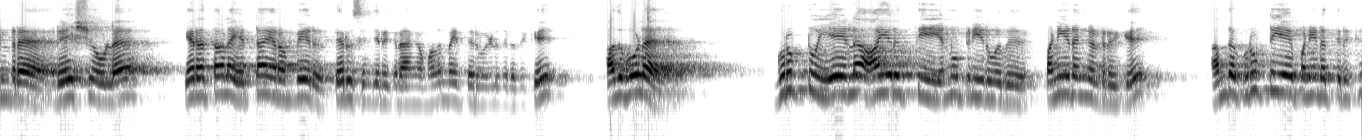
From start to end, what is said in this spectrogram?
என்ற ரேஷியோவில் ஏறத்தாழ எட்டாயிரம் பேர் தேர்வு செஞ்சுருக்கிறாங்க முதன்மை தேர்வு எழுதுறதுக்கு. அதுபோல் குரூப் டூ ஏல ஆயிரத்தி எண்ணூற்றி இருபது பணியிடங்கள் இருக்கு. அந்த குரூப் டி ஏ பணியிடத்திற்கு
